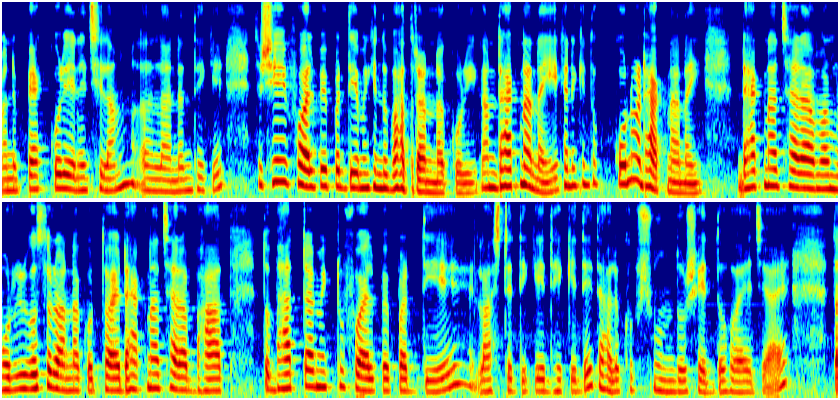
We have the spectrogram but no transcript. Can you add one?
মানে প্যাক করে এনেছিলাম লন্ডন থেকে। তো সেই ফয়েল পেপার দিয়ে আমি কিন্তু ভাত রান্না করি। কারণ ঢাকনা নাই, এখানে কিন্তু কোনো ঢাকনা নাই। ঢাকনা ছাড়া আমার মুরগির গোস্ত রান্না করতে হয়, ঢাকনা ছাড়া ভাত। তো ভাতটা আমি একটু ফয়েল পেপার দিয়ে লাস্টের দিকে ঢেকে দিই, তাহলে খুব সুন্দর সেদ্ধ হয়ে যায়। তো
